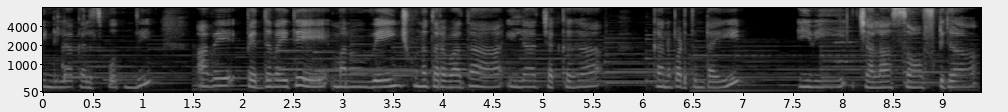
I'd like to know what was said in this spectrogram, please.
పిండిలా కలిసిపోతుంది. అవే పెద్దవైతే మనం వేయించుకున్న తర్వాత ఇలా చక్కగా కనపడుతుంటాయి. ఇవి చాలా సాఫ్ట్గా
